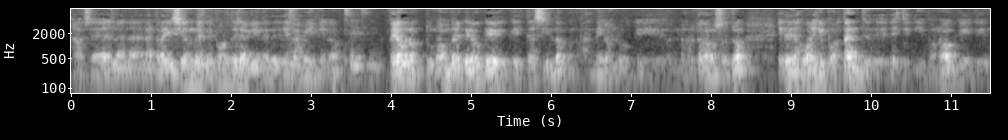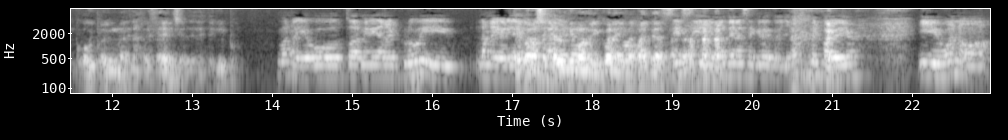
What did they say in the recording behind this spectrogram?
Ah, o sea, la, la, la tradición del deporte ya viene de, de familia, ¿no? Sí, sí. Pero bueno, tu nombre creo que, que está siendo, bueno, al menos lo que lo que nos toca a nosotros, eres de las jugadoras importantes de, de este equipo, ¿no? Que, que un poco hoy por hoy una de las referencias de, de este equipo. Bueno, llevo toda mi vida en el club y la mis conoces hasta el último rincón en la paterna, Sí, ¿no? sí, no tiene secreto ya el pabellón. Y bueno,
